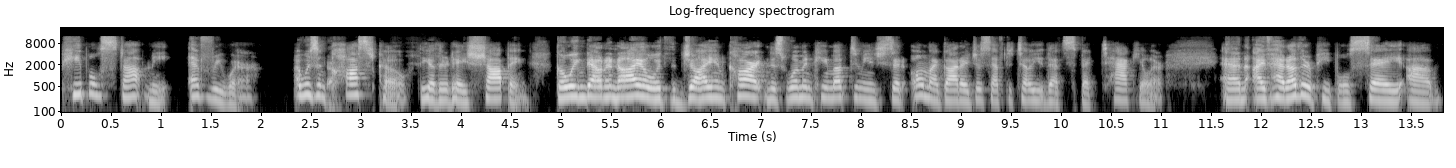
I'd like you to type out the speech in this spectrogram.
people stop me everywhere I was in yeah. Costco the other day shopping, going down an aisle with the giant cart, and this woman came up to me and she said, "Oh my God, I just have to tell you that's spectacular." And I've had other people say, um,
